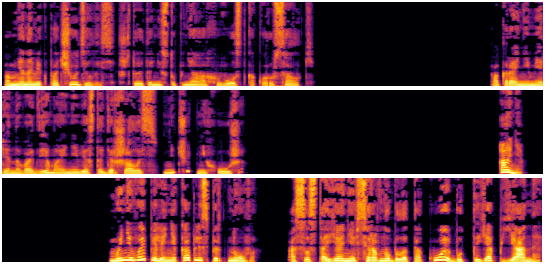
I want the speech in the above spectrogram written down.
а мне на миг почудилось, что это не ступня, а хвост, как у русалки. По крайней мере, на воде моя невеста держалась ничуть не хуже. Аня. Мы не выпили ни капли спиртного, а состояние все равно было такое, будто я пьяная.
